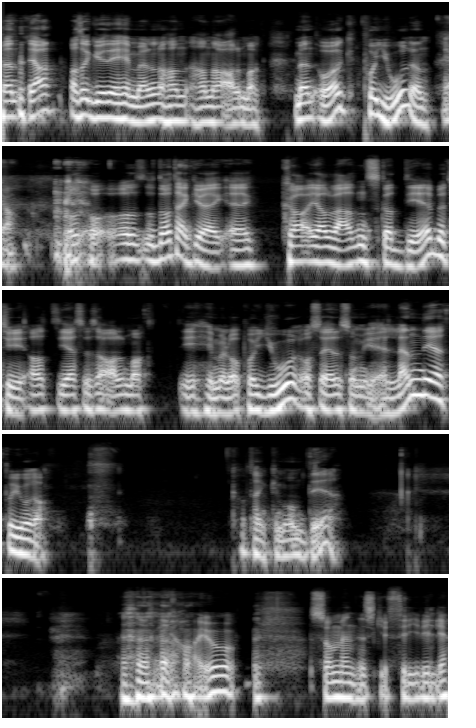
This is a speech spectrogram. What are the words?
Men ja, altså Gud er i himmelen, og han, han har all makt. Men òg på jorden. ja. Og, og, og da tenker jeg, eh, hva i all verden skal det bety? At Jesus har all makt i himmel og på jord, og så er det så mye elendighet på jorda? Hva tenker vi om det? Vi har jo som mennesker fri vilje.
